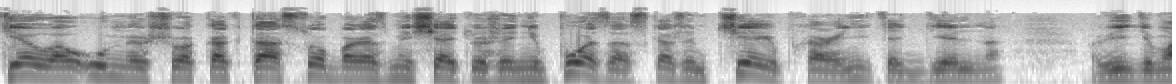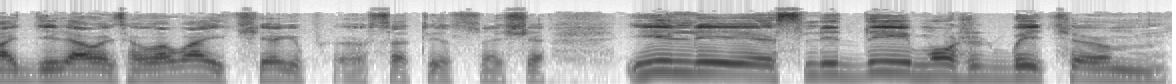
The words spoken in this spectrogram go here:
тело умершего как-то особо размещать уже не поза, а, скажем, череп хоронить отдельно. Видимо, отделялась голова и череп, э, соответственно, еще. Или следы, может быть, эм,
